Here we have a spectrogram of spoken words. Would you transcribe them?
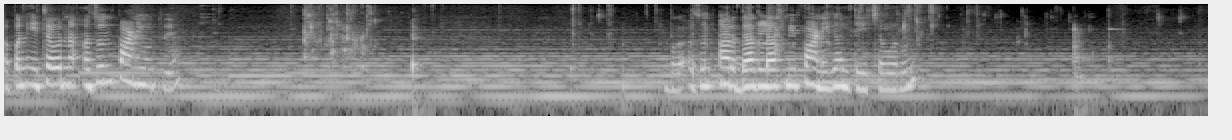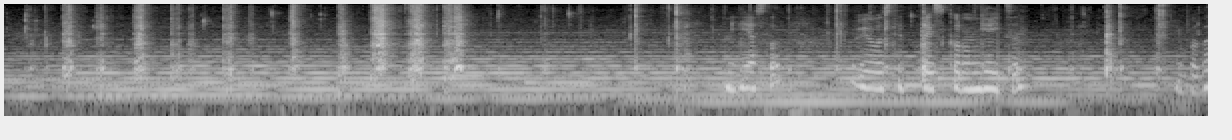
आपण याच्यावरनं अजून पाणी होतोय बघा अजून अर्धा ग्लास मी पाणी घालते याच्यावरून. आणि हे असं व्यवस्थित प्रेस करून घ्यायचं. हे बघा.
